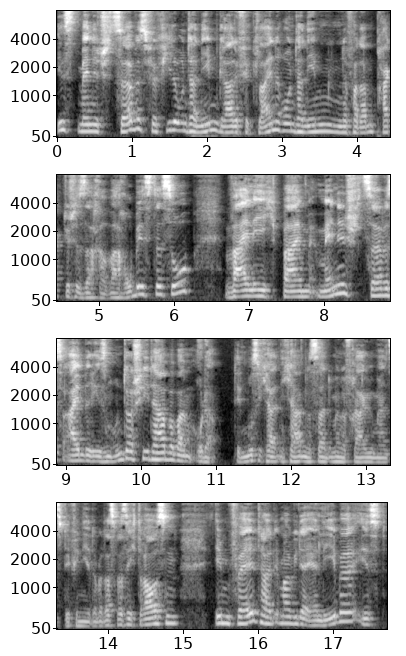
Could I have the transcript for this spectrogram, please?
ist Managed Service für viele Unternehmen, gerade für kleinere Unternehmen, eine verdammt praktische Sache. Warum ist das so? Weil ich beim Managed Service einen riesen Unterschied habe beim, oder den muss ich halt nicht haben, das ist halt immer eine Frage, wie man es definiert. Aber das, was ich draußen im Feld halt immer wieder erlebe, ist,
